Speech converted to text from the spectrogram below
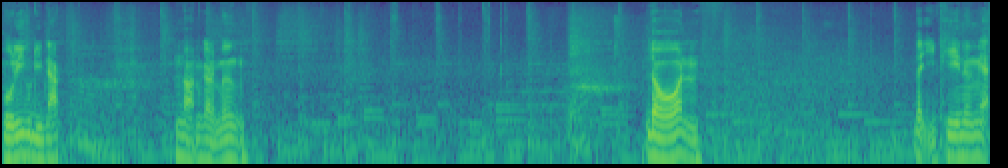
บูลลี่กูดีนัก นอนไปก่อนมึง โดน แต่อีกทีนึงเนี่ย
